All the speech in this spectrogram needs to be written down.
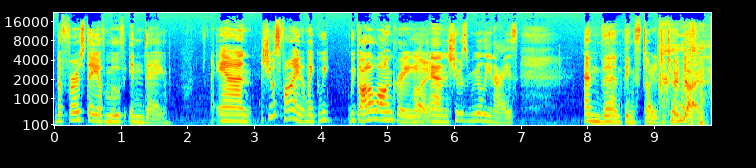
the first day of move in day and she was fine. Like we we got along great, Right. and she was really nice. And then things started to turn dark.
